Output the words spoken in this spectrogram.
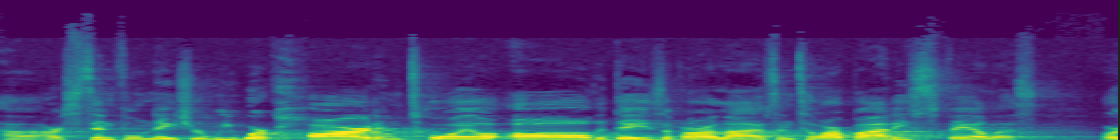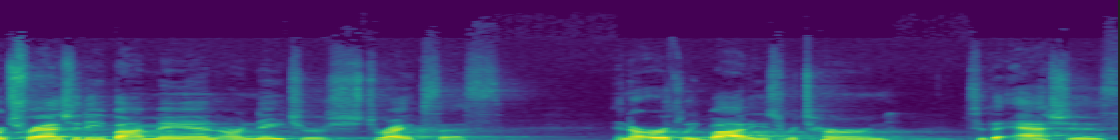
uh, our sinful nature. We work hard and toil all the days of our lives until our bodies fail us or tragedy by man or nature strikes us, and our earthly bodies return to the ashes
